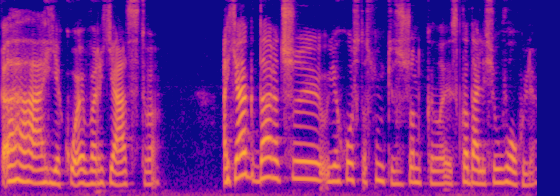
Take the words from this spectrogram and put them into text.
а якое вар'яцтва А як дарачы у яго стасункі з жонкай складаліся ўвогуле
